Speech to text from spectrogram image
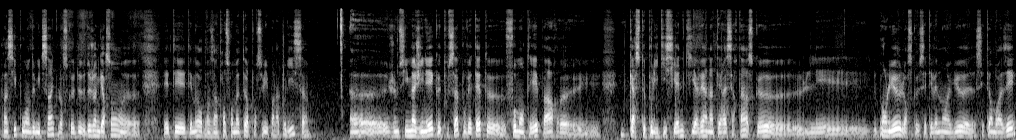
principe où en 2005, lorsque deux, jeunes garçons euh, étaient, morts dans un transformateur poursuivi par la police, euh, je me suis imaginé que tout ça pouvait être fomenté par une caste politicienne qui avait un intérêt certain à ce que euh, les banlieues, lorsque cet événement a eu lieu, euh, s'étaient embrasées,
